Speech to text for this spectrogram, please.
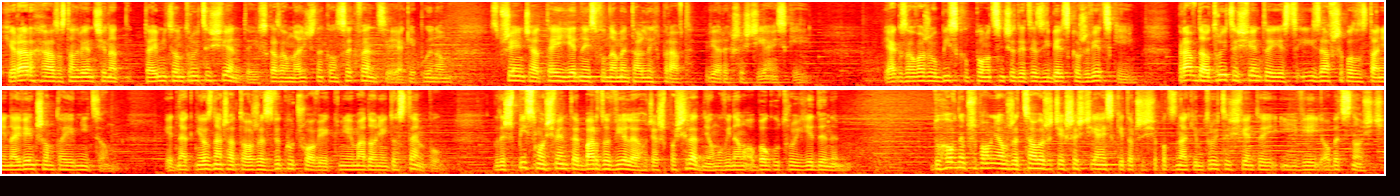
Hierarcha, zastanawiając się nad tajemnicą Trójcy Świętej, wskazał na liczne konsekwencje, jakie płyną z przyjęcia tej jednej z fundamentalnych prawd wiary chrześcijańskiej. Jak zauważył biskup pomocniczy diecezji bielsko-żywieckiej, prawda o Trójcy Świętej jest i zawsze pozostanie największą tajemnicą. Jednak nie oznacza to, że zwykły człowiek nie ma do niej dostępu, gdyż Pismo Święte bardzo wiele, chociaż pośrednio, mówi nam o Bogu Trójjedynym. Duchowny przypomniał, że całe życie chrześcijańskie toczy się pod znakiem Trójcy Świętej i w jej obecności.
